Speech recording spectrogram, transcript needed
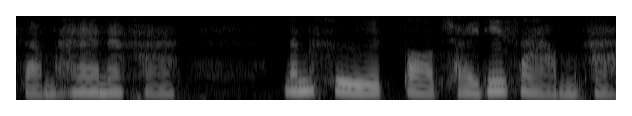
0.35 นะคะ นั่นคือตอบช้อยที่ 3 ค่ะ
